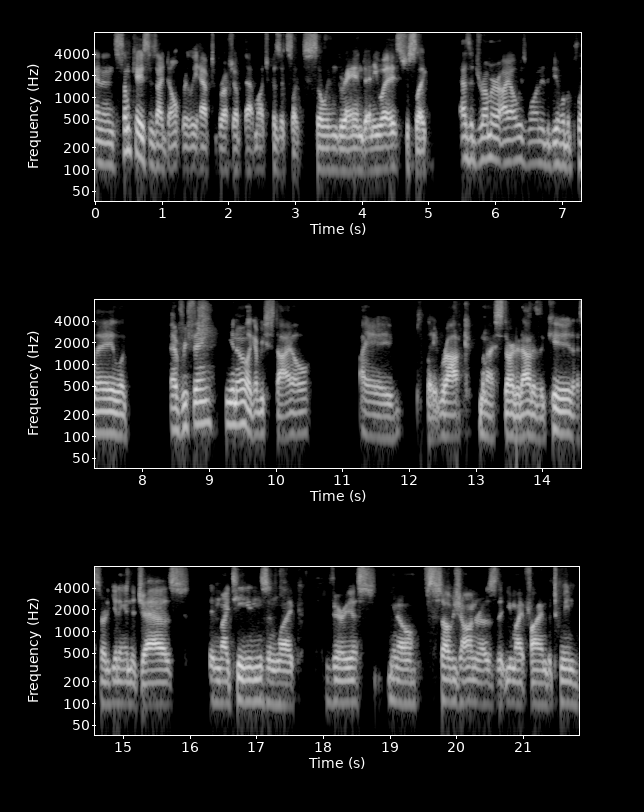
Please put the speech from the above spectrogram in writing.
And in some cases i don't really have to brush up that much because it's like so ingrained anyway. It's just like as a drummer i always wanted to be able to play like everything you know like every style. I played rock when i started out as a kid. I started getting into jazz in my teens and like various you know sub genres that you might find between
